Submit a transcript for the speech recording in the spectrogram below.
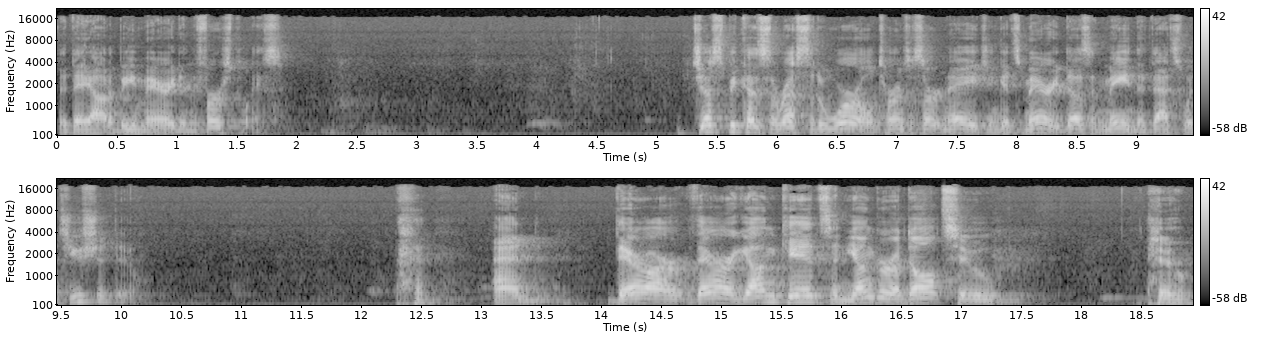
that they ought to be married in the first place. Just because the rest of the world turns a certain age and gets married doesn't mean that that's what you should do. and there are, there are young kids and younger adults who who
